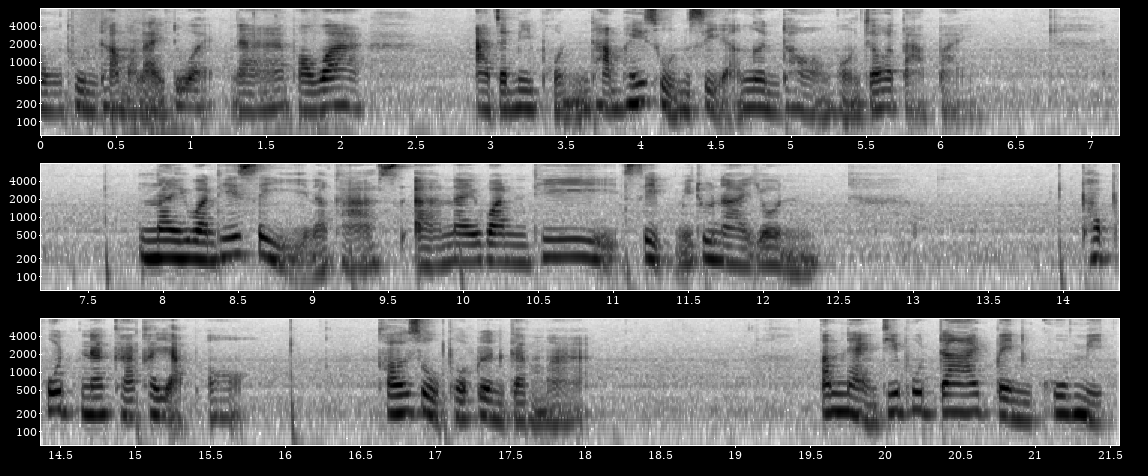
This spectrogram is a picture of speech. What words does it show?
ลงทุนทำอะไรด้วยนะ เพราะว่าอาจจะมีผลทำให้สูญเสียเงินทองของเจ้าชะตาไป ในวันที่4นะคะในวันที่ 10 มิถุนายน พระพุธนะคะขยับออก เข้าสู่ภพเรือนกรรมะตำแหน่งที่พุธได้เป็นคู่มิตร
